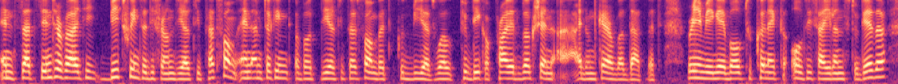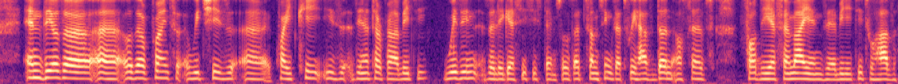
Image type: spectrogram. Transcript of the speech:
and that's the interoperability between the different DLT platform. And I'm talking about DLT platform, but could be as well public or private blockchain. I, I don't care about that, but really being able to connect all these islands together. And the other uh, other point, which is uh, quite key, is the interoperability within the legacy system. So that's something that we have done ourselves for the FMI and the ability to have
